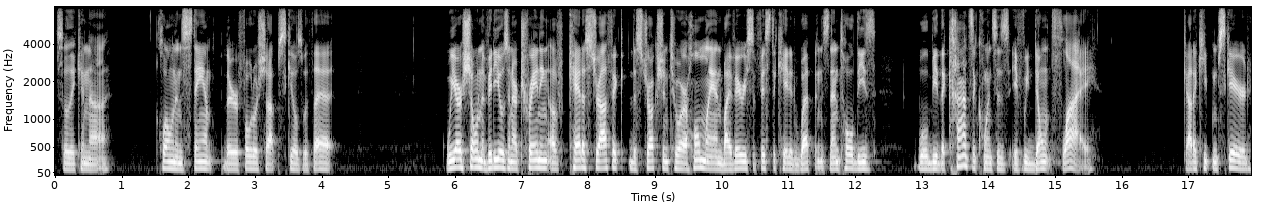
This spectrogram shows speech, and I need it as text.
so they can uh, clone and stamp their Photoshop skills with that. We are shown videos in our training of catastrophic destruction to our homeland by very sophisticated weapons, then told these will be the consequences if we don't fly. Gotta keep them scared.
